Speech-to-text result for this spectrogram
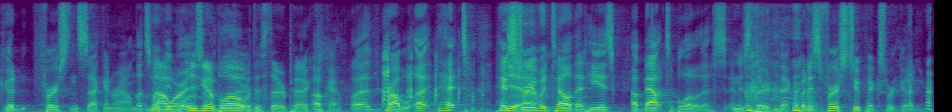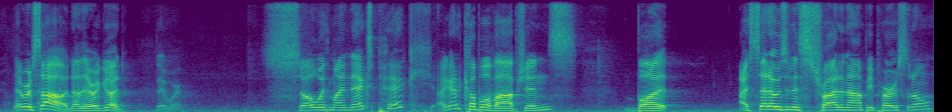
good first and second round. Let's hope Not he worried. blows He's gonna blow third. with his third pick. Okay, uh, probably. Uh, hit- history Yeah. would tell that he is about to blow this in his third pick, but his first two picks were good. They were solid. No, they were good. They were. So with my next pick, I got a couple of options, but I said I was going to try to not be personal,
